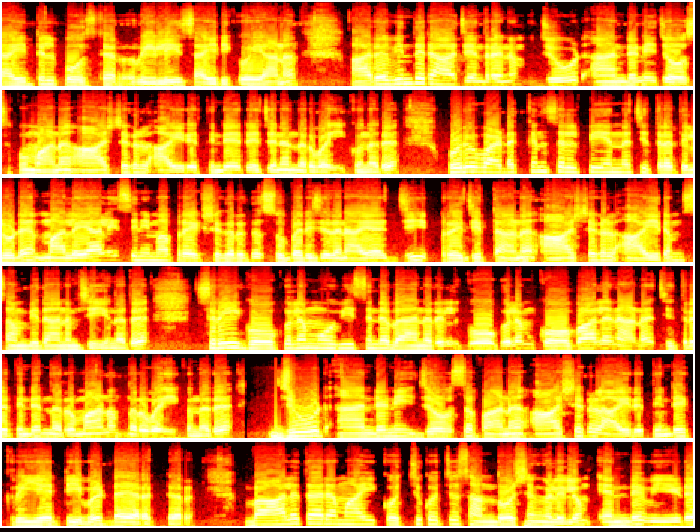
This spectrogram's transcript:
ടൈറ്റിൽ പോസ്റ്റർ റിലീസ് ആയിരിക്കുകയാണ് അരവിന്ദ് രാജേന്ദ്രനും ജൂഡ് ആന്റണി ജോസഫുമാണ് ആശകൾ ആയിരത്തിന്റെ രചന നിർവഹിക്കുന്നത്. ഒരു വടക്കൻ സെൽഫി എന്ന ചിത്രത്തിലൂടെ മലയാളി സിനിമാ പ്രേക്ഷകർക്ക് സുപരിചിതനായ ജി പ്രജിത്ത് ആണ് ആശകൾ ആയിരം സംവിധാനം ചെയ്യുന്നത്. ശ്രീ ഗോകുലം മൂവീസിന്റെ ബാനറിൽ ഗോകുലം ഗോപാലനാണ് ചിത്രത്തിന്റെ നിർമ്മാണം നിർവഹിക്കുന്നത്. ജൂഡ് ആന്റണി ജോസഫാണ് ആശകൾ ആയിരത്തിന്റെ ക്രിയേറ്റീവ് ഡയറക്ടർ. ബാലതാരമായി കൊച്ചു കൊച്ചു സന്തോഷങ്ങളിലും എന്റെ വീട്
